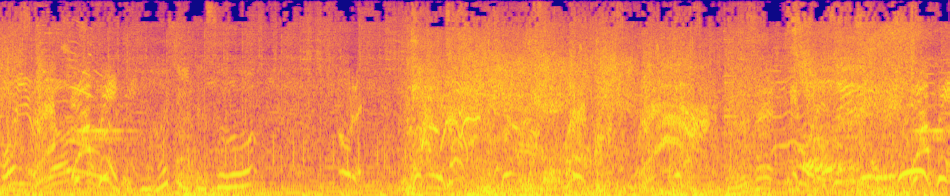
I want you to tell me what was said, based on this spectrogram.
こういうやラッピンマジ痛そうカウンターラッピ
